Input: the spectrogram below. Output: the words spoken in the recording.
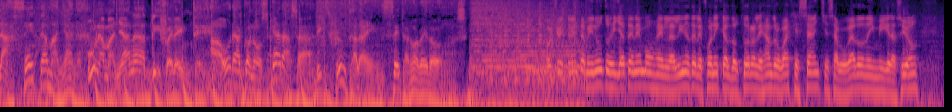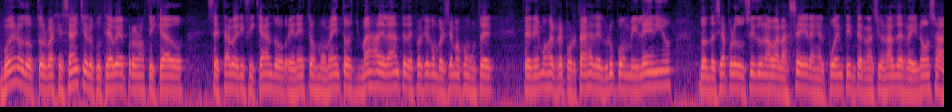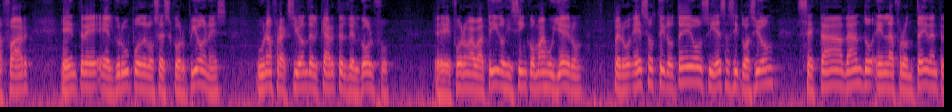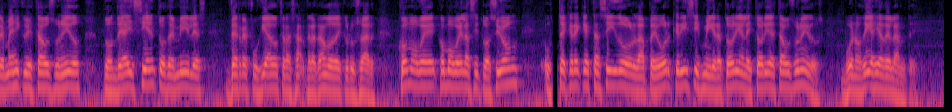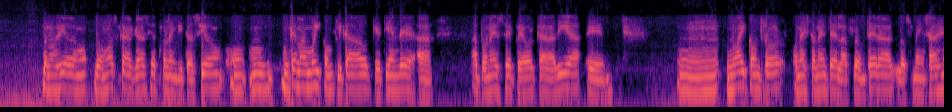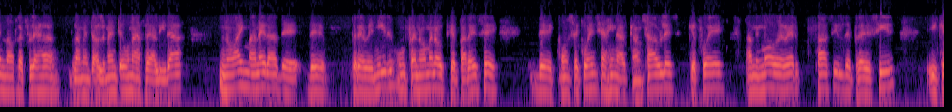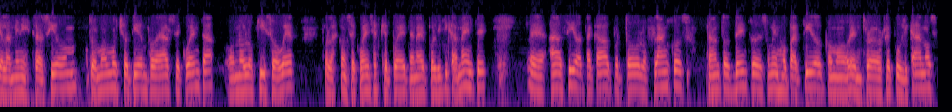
La Z Mañana. Una mañana diferente. Ahora con Oscar Aza. Disfrútala en Z92. 8 y 30 minutos y ya tenemos en la línea telefónica al doctor Alejandro Vázquez Sánchez, abogado de inmigración. Bueno, doctor Vázquez Sánchez, lo que usted había pronosticado se está verificando en estos momentos. Más adelante, después que conversemos con usted, tenemos el reportaje del grupo Milenio, donde se ha producido una balacera en el puente internacional de Reynosa a entre el grupo de los escorpiones, una fracción del cártel del Golfo. Eh, fueron abatidos y cinco más huyeron, pero esos tiroteos y esa situación se está dando en la frontera entre México y Estados Unidos, donde hay cientos de miles de refugiados tratando de cruzar. ¿Cómo ve, ¿Cómo ve la situación? ¿Usted cree que esta ha sido la peor crisis migratoria en la historia de Estados Unidos? Buenos días y adelante. Buenos días, don, Oscar. Gracias por la invitación. Un, tema muy complicado que tiende a, ponerse peor cada día. Eh, mm, no hay control, honestamente, de la frontera. Los mensajes no reflejan, lamentablemente, una realidad. No hay manera de, de prevenir un fenómeno que parece de consecuencias inalcanzables, que fue, a mi modo de ver, fácil de predecir y que la administración tomó mucho tiempo de darse cuenta o no lo quiso ver por las consecuencias que puede tener políticamente. Eh, ha sido atacado por todos los flancos, tanto dentro de su mismo partido como dentro de los republicanos.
